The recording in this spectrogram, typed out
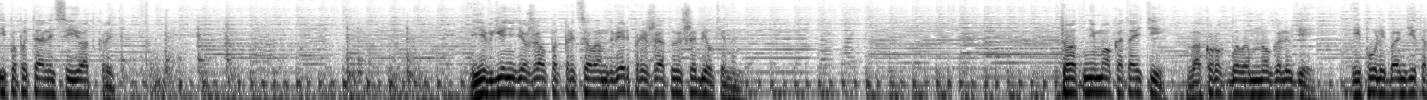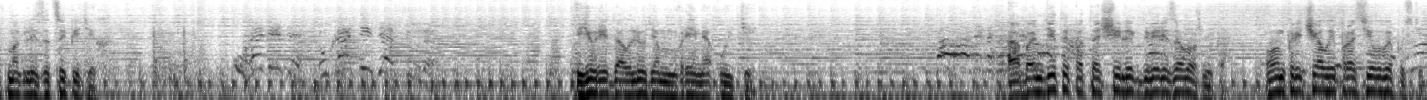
и попытались ее открыть. Евгений держал под прицелом дверь, прижатую Шабилкиным. Тот не мог отойти. Вокруг было много людей, и пули бандитов могли зацепить их. Уходите! Уходите отсюда! Юрий дал людям время уйти. А бандиты подтащили к двери заложника. Он кричал и просил выпустить.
